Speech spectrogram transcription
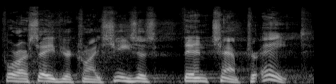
for our Savior Christ Jesus. Then, chapter 8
